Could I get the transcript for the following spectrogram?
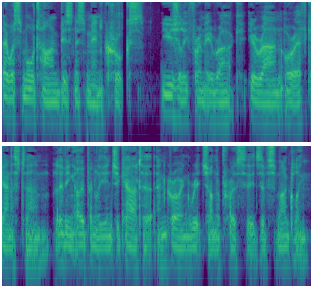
They were small time businessmen crooks, usually from Iraq, Iran, or Afghanistan, living openly in Jakarta and growing rich on the proceeds of smuggling.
